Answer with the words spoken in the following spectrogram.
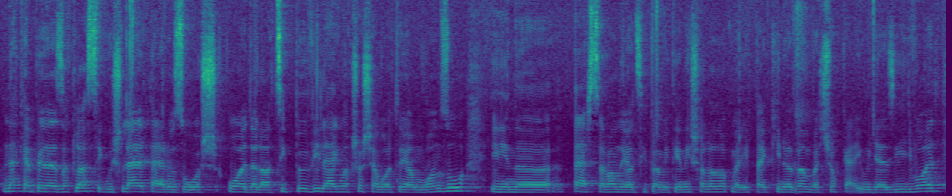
Nekem például ez a klasszikus leltározós oldala a cipővilágnak sose volt olyan vonzó. Én persze van olyan cipő, amit én is eladok, mert éppen kinövöm, vagy sokáig ugye ez így volt,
